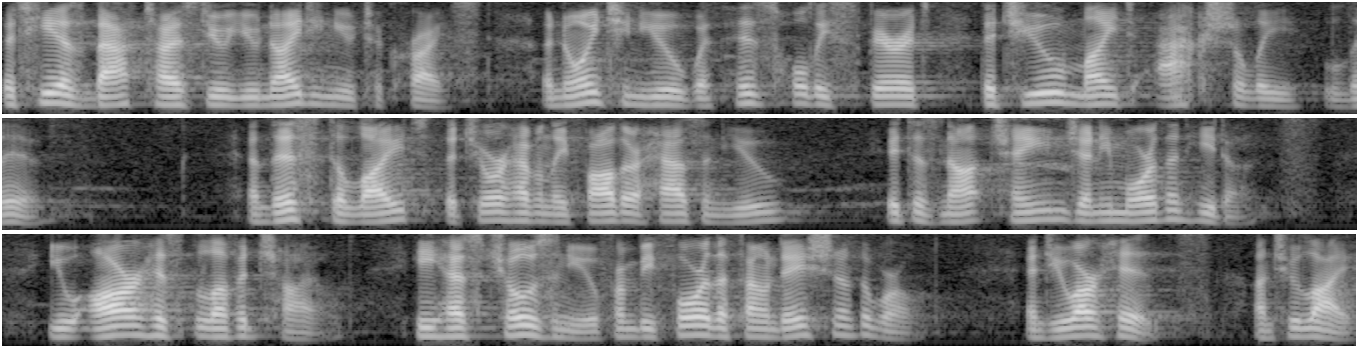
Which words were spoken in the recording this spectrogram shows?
That he has baptized you, uniting you to Christ, anointing you with his Holy Spirit, that you might actually live. And this delight that your heavenly Father has in you, it does not change any more than He does. You are His beloved child. He has chosen you from before the foundation of the world, and you are His unto life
